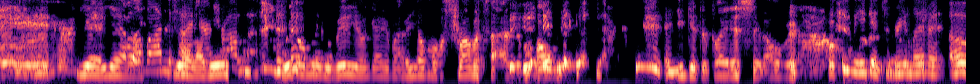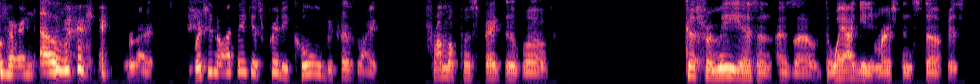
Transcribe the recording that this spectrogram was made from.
yeah, yeah. We'll like, yeah, like we're, we're gonna make a video game out of your most traumatizing moment. and you get to play this shit over. you get to relive it over and over. right. But you know, I think it's pretty cool because like from a perspective of because for me as an as a the way I get immersed in stuff is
